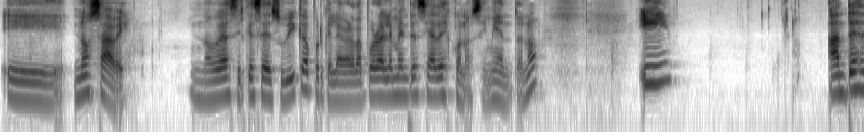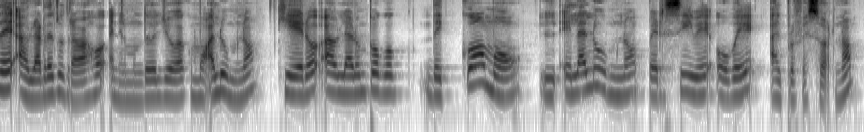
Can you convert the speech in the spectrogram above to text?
eh, no sabe. No voy a decir que se desubica porque la verdad probablemente sea desconocimiento, ¿no? Y antes de hablar de tu trabajo en el mundo del yoga como alumno, quiero hablar un poco de cómo el alumno percibe o ve al profesor, ¿no?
